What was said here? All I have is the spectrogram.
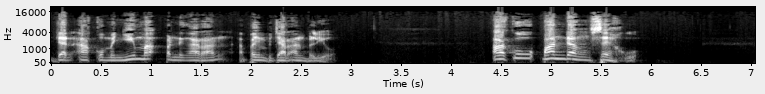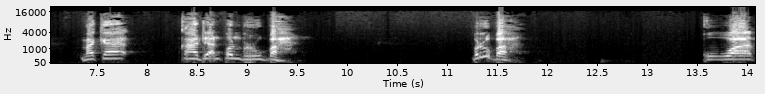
dan aku menyimak pendengaran apa yang bicaraan beliau. Aku pandang Syekhku. Maka keadaan pun berubah. Berubah. Kuat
